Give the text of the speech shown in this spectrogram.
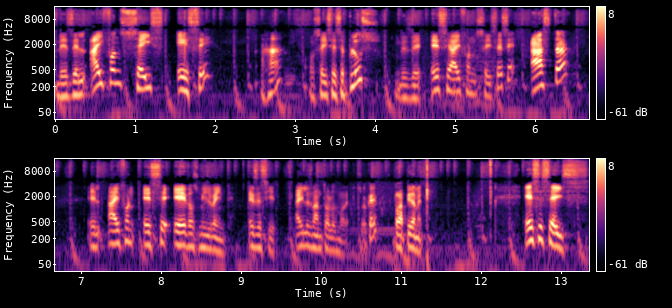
desde el iPhone 6S o 6S Plus, desde ese iPhone 6S hasta el iPhone SE 2020. Es decir, ahí les van todos los modelos, ¿ok? Rápidamente. S6.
